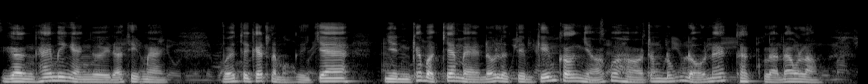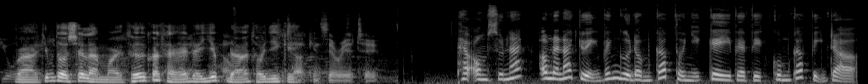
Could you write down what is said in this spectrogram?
Gần 20.000 người đã thiệt mạng. Với tư cách là một người cha, nhìn các bậc cha mẹ nỗ lực tìm kiếm con nhỏ của họ trong đống đổ nát thật là đau lòng. Và chúng tôi sẽ làm mọi thứ có thể để giúp đỡ Thổ Nhĩ Kỳ. Theo ông Sunak, ông đã nói chuyện với người đồng cấp Thổ Nhĩ Kỳ về việc cung cấp viện trợ.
